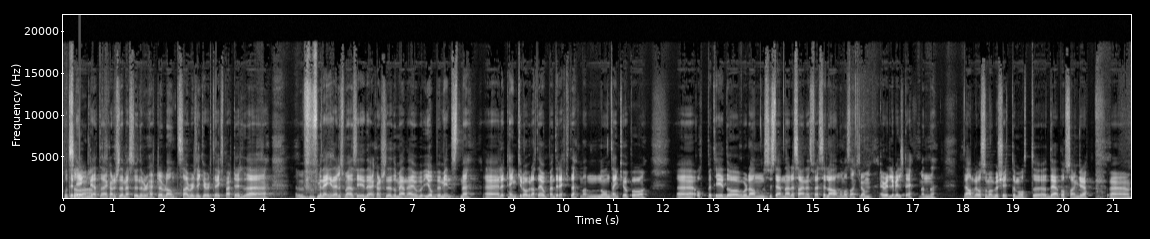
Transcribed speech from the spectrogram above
Og tilgjengelighet er kanskje det mest undervurderte blant cybersecurity-eksperter. For min egen del så må jeg si det er kanskje det domenet jeg jobber minst med, eh, eller tenker over at jeg jobber med direkte. Man, noen tenker jo på uh, oppetid og hvordan systemene er designet for SLA når man snakker om availability, men det handler også om å beskytte mot uh, DDoS-angrep. Uh,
